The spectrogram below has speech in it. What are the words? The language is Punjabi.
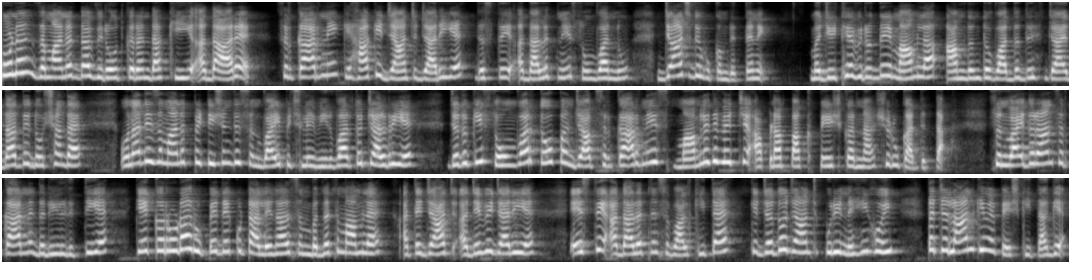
ਹੁਣ ਜ਼ਮਾਨਤ ਦਾ ਵਿਰੋਧ ਕਰਨ ਦਾ ਕੀ ਆਧਾਰ ਹੈ? ਸਰਕਾਰ ਨੇ ਕਿਹਾ ਕਿ ਜਾਂਚ ਜਾਰੀ ਹੈ, ਜਿਸ ਤੇ ਅਦਾਲਤ ਨੇ ਸੋਮਵਾਰ ਨੂੰ ਜਾਂਚ ਦੇ ਹੁਕਮ ਦਿੱਤੇ ਨੇ। ਮਜੀਠੀਆ ਵਿਰੁੱਧ ਇਹ ਮਾਮਲਾ ਆਮਦਨ ਤੋਂ ਵੱਧ ਜਾਇਦਾਦ ਦੇ ਦੋਸ਼ਾਂ ਦਾ ਹੈ। ਉਹਨਾਂ ਦੀ ਜ਼ਮਾਨਤ ਪਟੀਸ਼ਨ ਤੇ ਸੁਣਵਾਈ ਪਿਛਲੇ ਵੀਰਵਾਰ ਤੋਂ ਚੱਲ ਰਹੀ ਹੈ। ਜਦੋਂ ਕਿ ਸੋਮਵਾਰ ਤੋਂ ਪੰਜਾਬ ਸਰਕਾਰ ਨੇ ਇਸ ਮਾਮਲੇ ਦੇ ਵਿੱਚ ਆਪਣਾ ਪੱਖ ਪੇਸ਼ ਕਰਨਾ ਸ਼ੁਰੂ ਕਰ ਦਿੱਤਾ। ਸੁਣਵਾਈ ਦੌਰਾਨ ਸਰਕਾਰ ਨੇ ਦਲੀਲ ਦਿੱਤੀ ਹੈ ਕਿ ਇਹ ਕਰੋੜਾਂ ਰੁਪਏ ਦੇ ਘੁਟਾਲੇ ਨਾਲ ਸੰਬੰਧਿਤ ਮਾਮਲਾ ਹੈ ਅਤੇ ਜਾਂਚ ਅਜੇ ਵੀ ਜਾਰੀ ਹੈ। ਇਸ ਤੇ ਅਦਾਲਤ ਨੇ ਸਵਾਲ ਕੀਤਾ ਹੈ ਕਿ ਜਦੋਂ ਜਾਂਚ ਪੂਰੀ ਨਹੀਂ ਹੋਈ ਤਾਂ ਚਲਾਨ ਕਿਵੇਂ ਪੇਸ਼ ਕੀਤਾ ਗਿਆ?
